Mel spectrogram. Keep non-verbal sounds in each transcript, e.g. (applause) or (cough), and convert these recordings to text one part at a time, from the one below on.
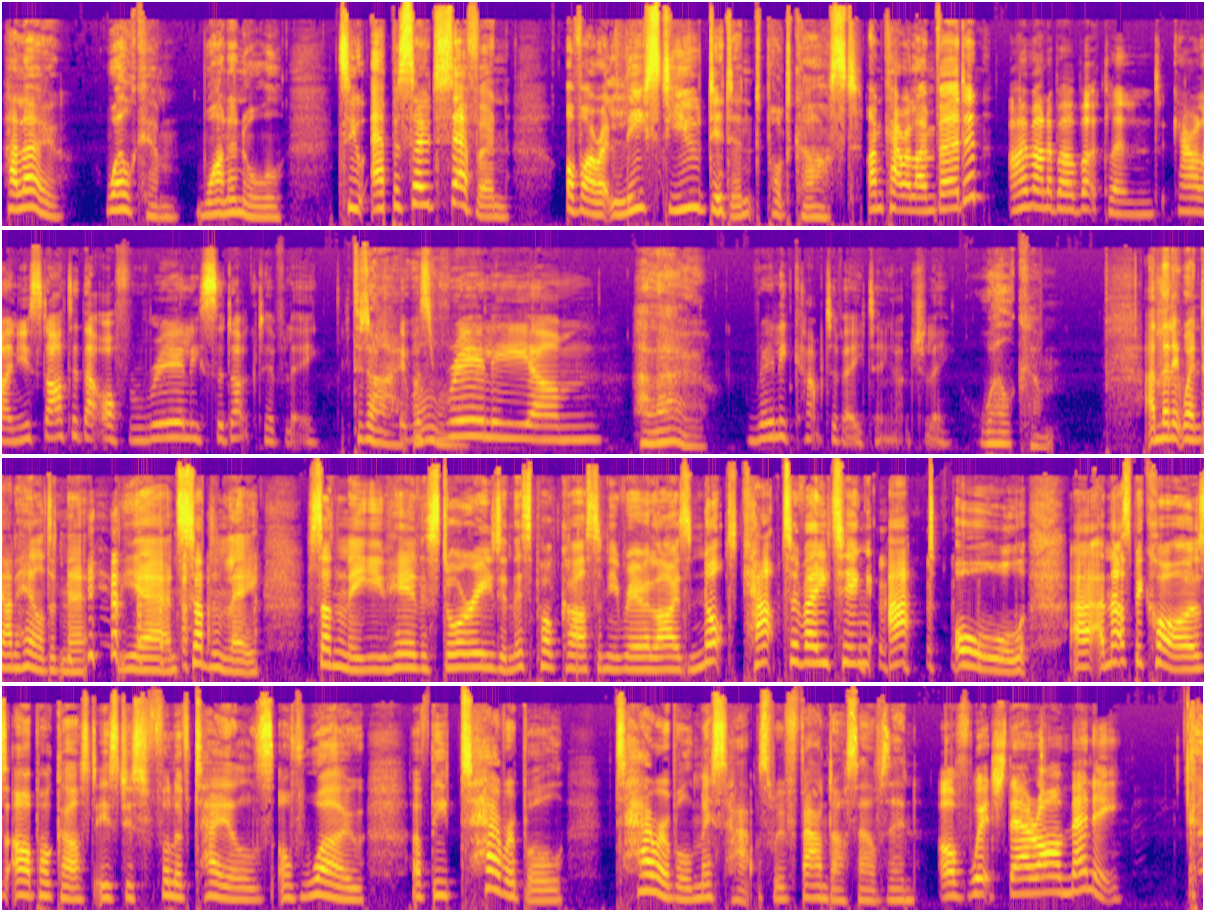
Hello, welcome, one and all, to episode seven of our At Least You Didn't podcast. I'm Caroline Verdon. I'm Annabelle Buckland. Caroline, you started that off really seductively. Did I? It was Oh. really, um, Hello, really captivating, actually. welcome. And then it went downhill, didn't it? (laughs) yeah. And suddenly, suddenly you hear the stories in this podcast and you realise not captivating (laughs) at all. Uh, and that's because our podcast is just full of tales of woe, of the terrible, terrible mishaps we've found ourselves in. Of which there are many,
